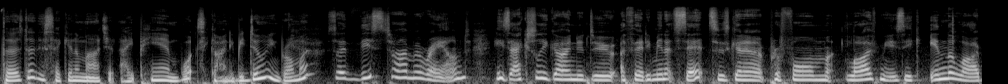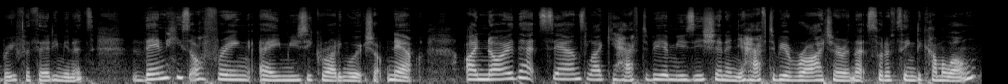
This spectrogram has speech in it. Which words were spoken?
Thursday, the 2nd of March at 8 pm. What's he going to be doing, Bronwyn? So this time around, he's actually going to do a 30 minute set. So he's going to perform live music in the library for 30 minutes. Then he's offering a music writing workshop. Now, I know that sounds like you have to be a musician and you have to be a writer and that sort of thing to come along.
